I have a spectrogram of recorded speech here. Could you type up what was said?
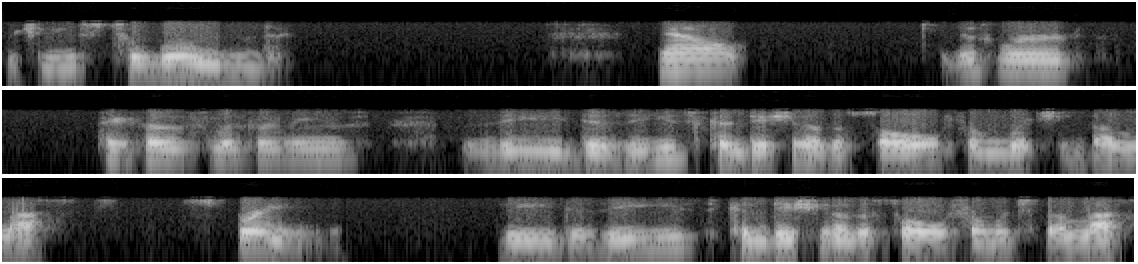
which means to wound. Now, this word pathos literally means the diseased condition of the soul from which the lusts spring. The diseased condition of the soul from which the lusts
